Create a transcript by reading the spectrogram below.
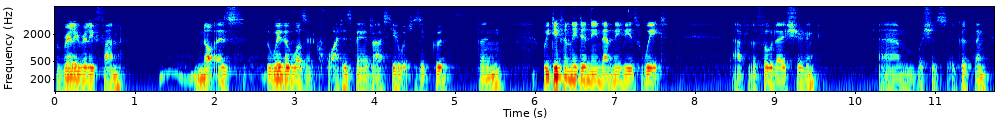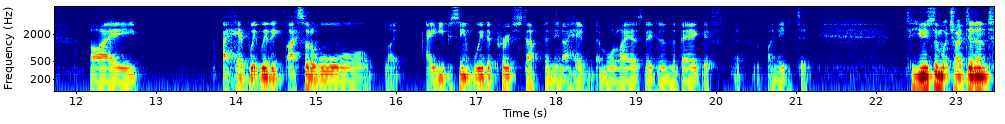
really, really fun. Not as the weather wasn't quite as bad last year, which is a good thing. We definitely didn't end up nearly as wet after the full day shooting, um, which is a good thing. I I had weather. I sort of wore like eighty percent weatherproof stuff, and then I had more layers needed in the bag if if, if I needed to to use them, which I didn't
